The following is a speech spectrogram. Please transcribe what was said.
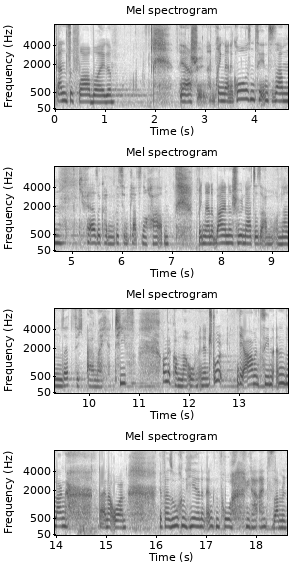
Ganze Vorbeuge. Sehr schön. Dann bring deine großen Zehen zusammen. Die Ferse können ein bisschen Platz noch haben. Bring deine Beine schön nah zusammen und dann setz dich einmal hier tief. Und wir kommen nach oben in den Stuhl. Die Arme ziehen entlang deiner Ohren. Wir versuchen hier in den Entenpo wieder einzusammeln.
